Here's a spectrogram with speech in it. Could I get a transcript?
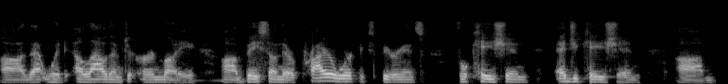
uh, that would allow them to earn money uh, based on their prior work experience, vocation, education, um,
